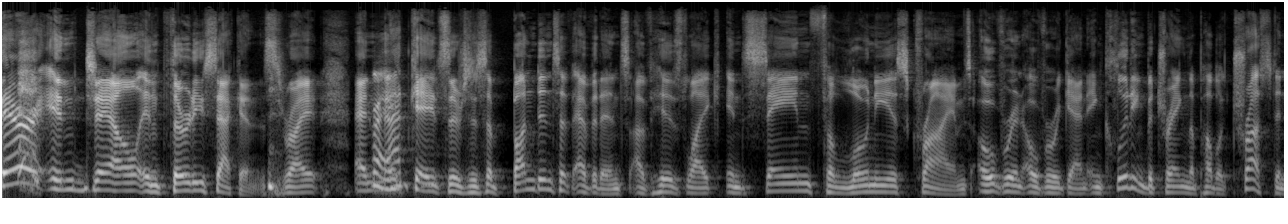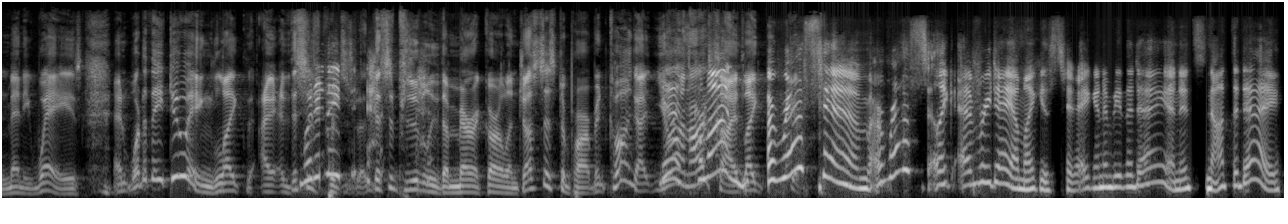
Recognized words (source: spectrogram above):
they're in jail in 30 seconds, right? And Right. Matt Gaetz, there's this abundance of evidence of his like insane, felonious crimes over and over again, including betraying the public trust in many ways. And what are they doing? Like, I, this What is pres- this is presumably the Merrick Garland Justice Department. Come on, guys, you're Yes, on our side. Like, arrest him, arrest like every day. I'm like, is today going to be the day? And it's not the day.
